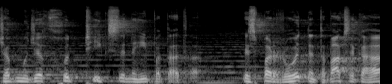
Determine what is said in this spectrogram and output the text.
जब मुझे खुद ठीक से नहीं पता था, इस पर रोहित ने तबाक से कहा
